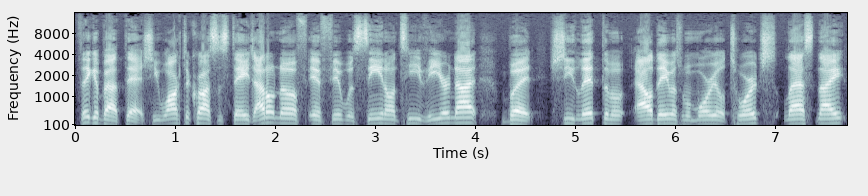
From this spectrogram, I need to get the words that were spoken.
Think about that. She walked across the stage. I don't know if, if it was seen on TV or not, but she lit the Al Davis Memorial torch last night,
